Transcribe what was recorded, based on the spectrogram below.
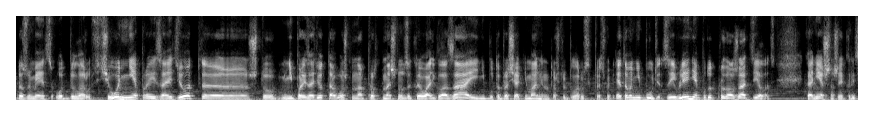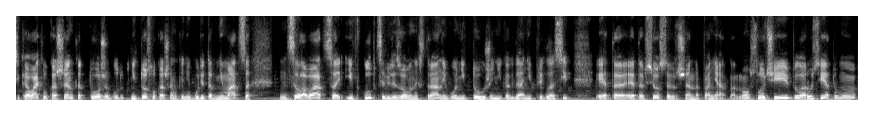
разумеется, от Беларуси. Чего не произойдет, э, что не произойдет того, что нам просто начнут закрывать глаза и не будут обращать внимание на то, что в Беларуси происходит. Этого не будет. Заявления будут продолжать делать. Конечно же, критиковать Лукашенко тоже будут. Никто с Лукашенко не будет обниматься, целоваться, и в клуб цивилизованных стран его никто уже никогда не пригласит. Это, это все совершенно понятно. Но в случае Беларуси, я думаю,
